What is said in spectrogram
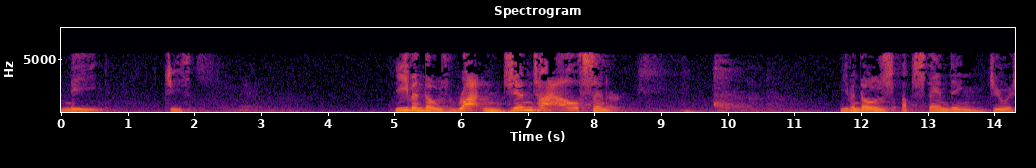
need Jesus. Even those rotten Gentile sinners, even those upstanding Jewish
